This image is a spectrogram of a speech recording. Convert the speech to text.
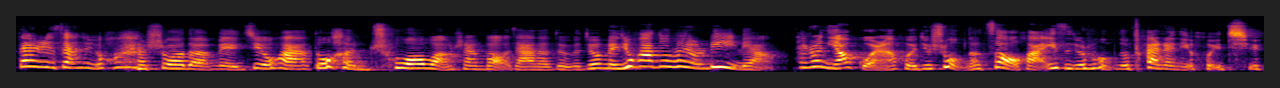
但是三句话说的每句话都。很戳王善宝家的，对不对？就每句话都很有力量。他说：“你要果然回去，是我们的造化，意思就是我们都盼着你回去。”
